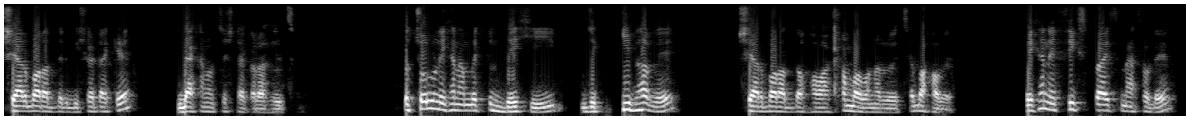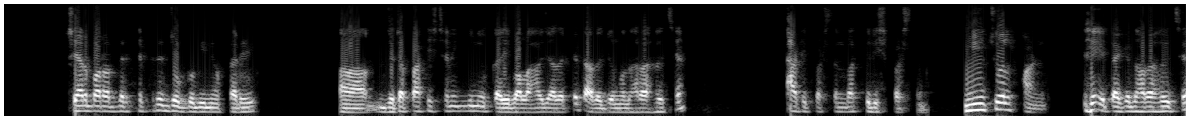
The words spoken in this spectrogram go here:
শেয়ার বরাদ্দের বিষয়টাকে দেখানোর চেষ্টা করা হয়েছে। তো চলুন এখানে আমরা একটু দেখি যে কীভাবে শেয়ার বরাদ্দ হওয়ার সম্ভাবনা রয়েছে বা হবে। এখানে ফিক্সড প্রাইস মেথডে শেয়ার বরাদ্দের ক্ষেত্রে যোগ্য বিনিয়োগকারী যেটা প্রাতিষ্ঠানিক বিনিয়োগকারী বলা হয় যাদেরকে, তাদের জন্য ধরা হয়েছে থার্টি পার্সেন্ট বা তিরিশ পার্সেন্ট মিউচুয়াল ফান্ড এটাকে ধরা হয়েছে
